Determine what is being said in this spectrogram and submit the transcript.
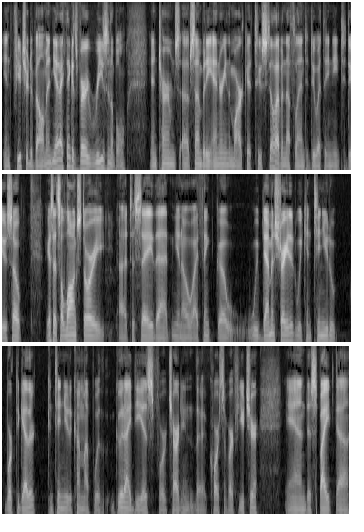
in future development. Yet I think it's very reasonable in terms of somebody entering the market to still have enough land to do what they need to do. So I guess that's a long story uh, to say that, you know, I think uh, we've demonstrated we continue to work together, continue to come up with good ideas for charting the course of our future. And despite uh,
